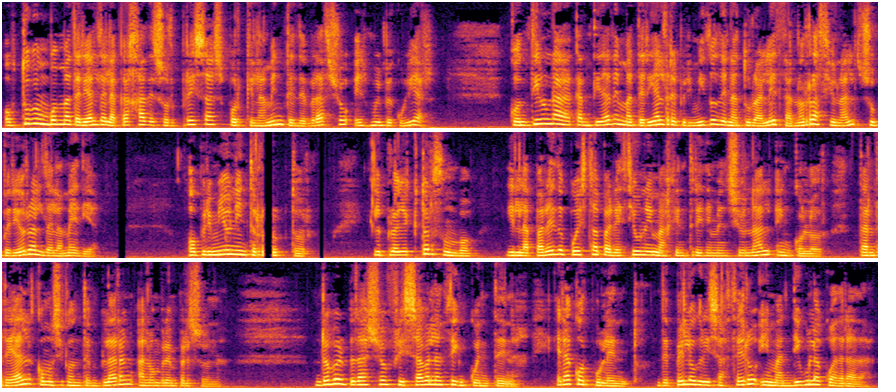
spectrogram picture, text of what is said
Obtuve un buen material de la caja de sorpresas porque la mente de Bradshaw es muy peculiar. Contiene una cantidad de material reprimido de naturaleza no racional superior al de la media. Oprimió un interruptor. El proyector zumbó y en la pared opuesta apareció una imagen tridimensional en color, tan real como si contemplaran al hombre en persona. Robert Bradshaw frisaba la cincuentena. Era corpulento, de pelo grisáceo y mandíbula cuadrada.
